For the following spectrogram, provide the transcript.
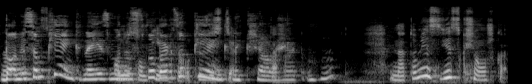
Bo one są piękne, jest mnóstwo piękne, bardzo oczywiście. pięknych książek. Tak. Mhm. Natomiast jest książka,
